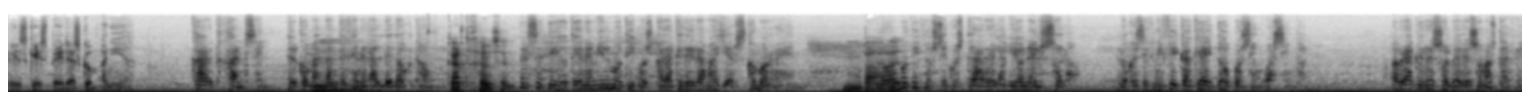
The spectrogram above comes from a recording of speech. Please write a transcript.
¿Es que esperas compañía? Kurt Hansen, el comandante Mm. general de Dogtown. Kurt Hansen. Ese tío tiene mil motivos para querer a Myers como rehén. No ha Vale. podido secuestrar el avión él solo, lo que significa que hay topos en Washington. Habrá que resolver eso más tarde.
